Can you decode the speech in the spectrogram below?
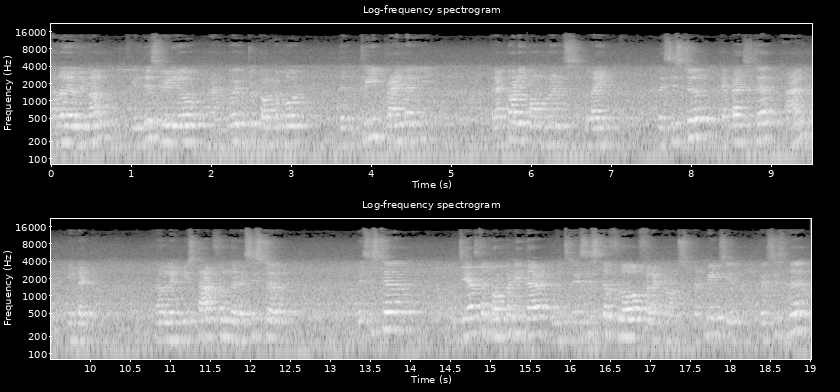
Hello everyone. In this video, I am going to talk about the three primary electronic components like resistor, capacitor and inductor. Now let me start from the resistor. Resistor which has the property that which resists the flow of electrons. That means it resists the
